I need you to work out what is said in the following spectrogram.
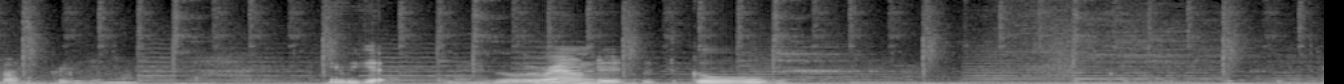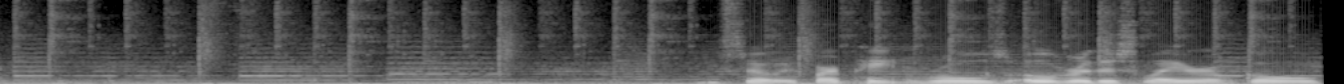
That's pretty there. Here we go. I'm gonna go around it with the gold. So if our paint rolls over this layer of gold,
